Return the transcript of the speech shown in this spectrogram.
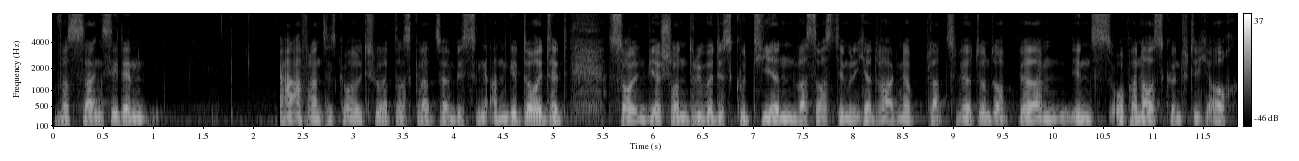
Was sagen Sie denn Ah, Franziska Holtschuh hat das gerade so ein bisschen angedeutet. Sollen wir schon darüber diskutieren, was aus dem Richard-Wagner-Platz wird und ob ähm, ins Opernhaus künftig auch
